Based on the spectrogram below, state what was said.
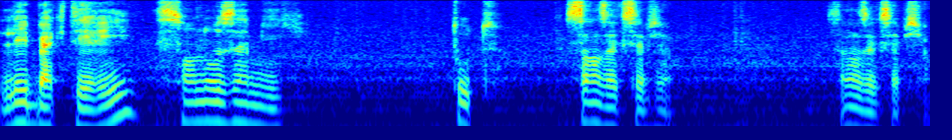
les bactéries sont nos amis. Toutes, sans exception. Sans exception.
